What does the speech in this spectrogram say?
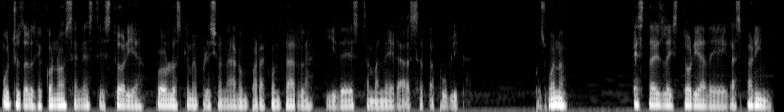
Muchos de los que conocen esta historia fueron los que me presionaron para contarla y de esta manera hacerla pública. Pues bueno, esta es la historia de Gasparín,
